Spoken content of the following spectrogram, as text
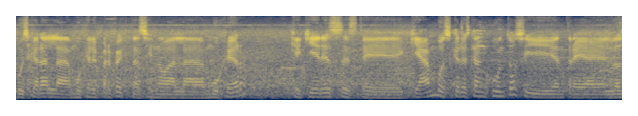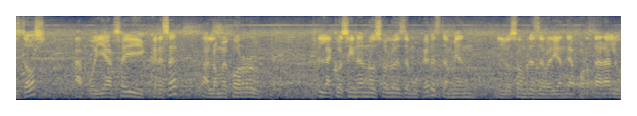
buscar a la mujer perfecta, sino a la mujer que quieres este, que ambos crezcan juntos y entre los dos apoyarse y crecer. A lo mejor la cocina no solo es de mujeres, también los hombres deberían de aportar algo.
